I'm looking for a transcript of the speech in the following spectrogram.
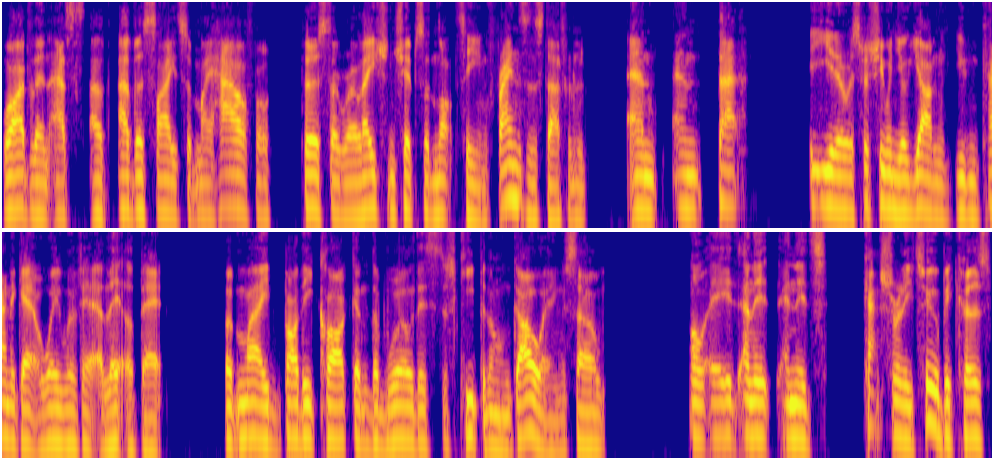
what I've learned as of other sides of my health or personal relationships and not seeing friends and stuff. And, and, and that, you know, especially when you're young, you can kind of get away with it a little bit. But my body clock and the world is just keeping on going. So, Oh, it, and it and it's catch twenty two because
